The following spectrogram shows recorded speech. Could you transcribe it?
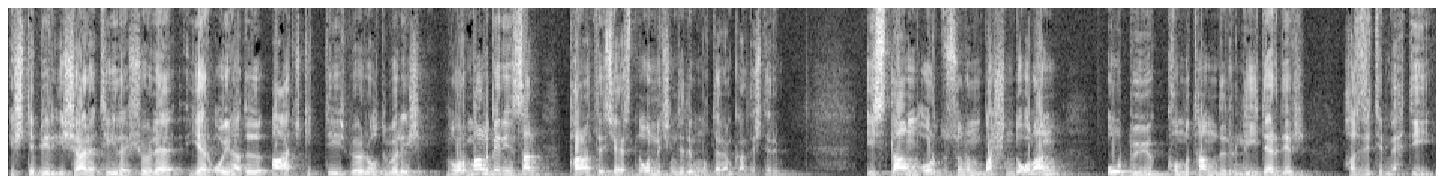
İşte bir işaretiyle şöyle yer oynadı, ağaç gitti, böyle oldu. Böyle iş. Normal bir insan parantez içerisinde onun için dedim muhterem kardeşlerim. İslam ordusunun başında olan o büyük komutandır, liderdir Hazreti Mehdi.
